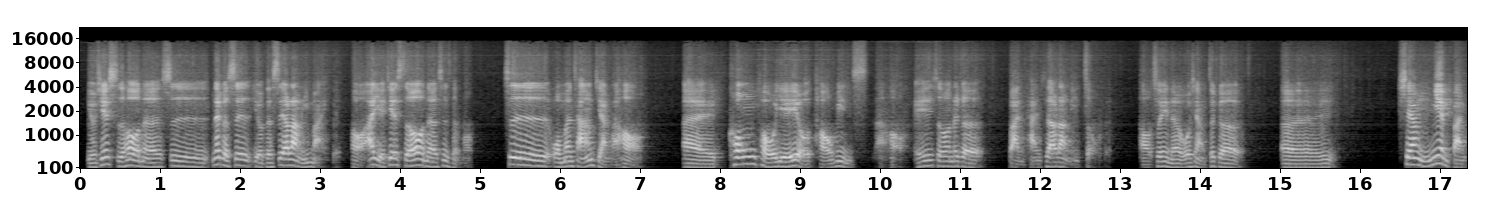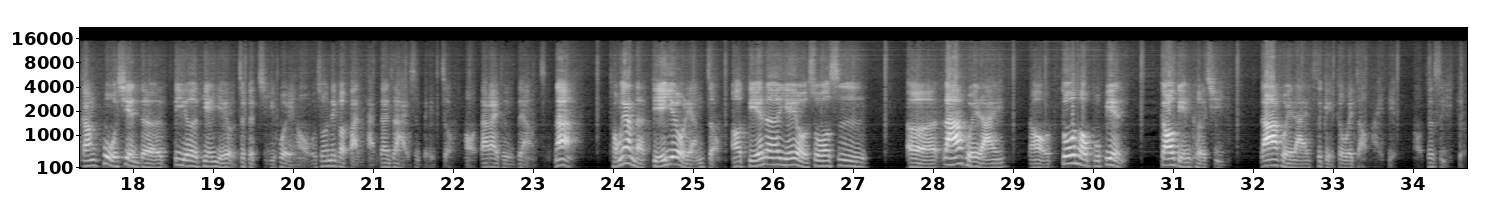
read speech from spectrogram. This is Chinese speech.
有些时候呢是那个是有的是要让你买的哦啊，有些时候呢是什么？是我们常常讲了哈，呃，空头也有逃命时啊哈，诶，说那个反弹是要让你走的，好，所以呢，我想这个呃，像面板刚破线的第二天也有这个机会哈，我说那个反弹，但是还是得走，哦，大概就是这样子。那同样的跌也有两种，哦，跌呢也有说是呃拉回来，然后多头不变，高点可期，拉回来是给各位找买点，哦，这是一个。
